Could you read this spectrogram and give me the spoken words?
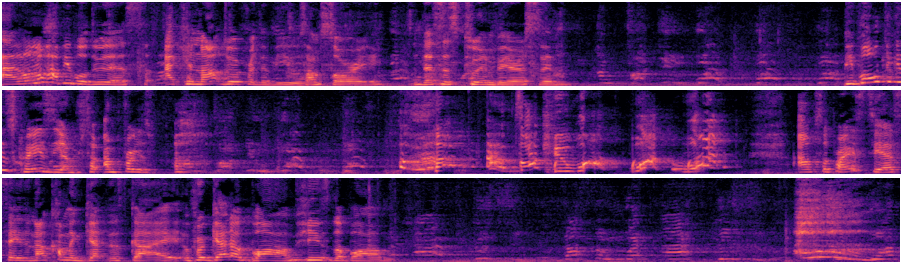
I don't know how people do this. I cannot do it for the views. I'm sorry. This is too embarrassing. People think it's crazy. I'm I'm for, I'm talking what what what? I'm surprised TSA did not come and get this guy. Forget a bomb. He's the bomb. That's some wet ass pussy. what?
